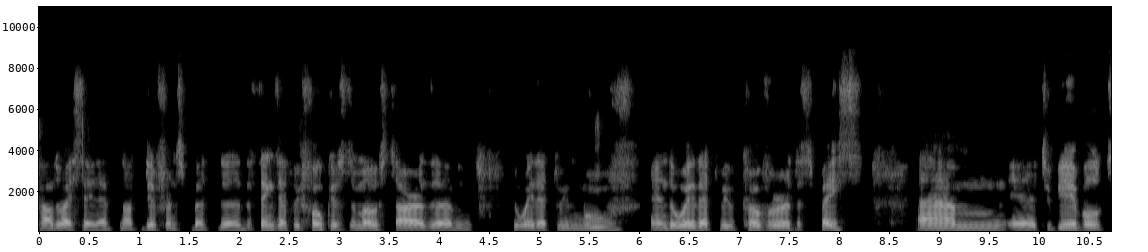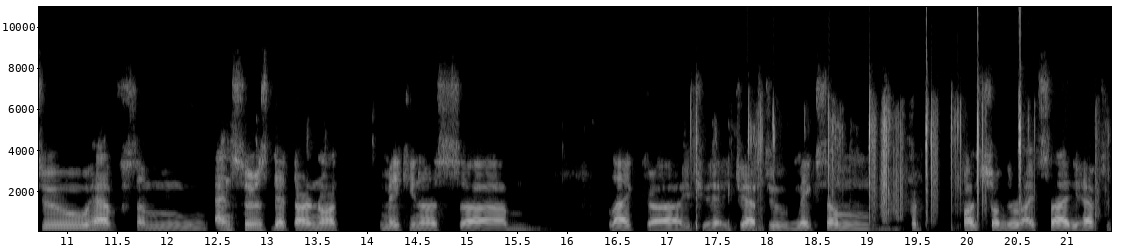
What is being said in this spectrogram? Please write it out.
how do I say that? Not difference, but the the things that we focus the most are the the way that we move and the way that we cover the space. Um, uh, to be able to have some answers that are not making us um, like uh, if you ha- if you have to make some punch on the right side, you have to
